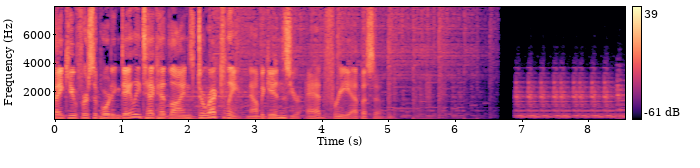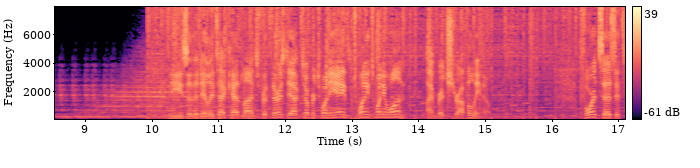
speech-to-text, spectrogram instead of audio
Thank you for supporting Daily Tech Headlines directly. Now begins your ad free episode. These are the Daily Tech headlines for Thursday, October 28th, 2021. I'm Rich Stroffolino. Ford says its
